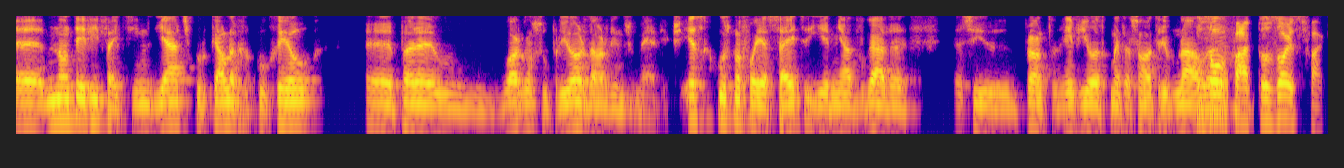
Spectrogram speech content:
uh, não teve efeitos imediatos porque ela recorreu uh, para o, órgão superior da Ordem dos Médicos. Esse recurso não foi aceito e a minha advogada assim, pronto, enviou a documentação ao tribunal. Usou o facto, usou esse facto.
